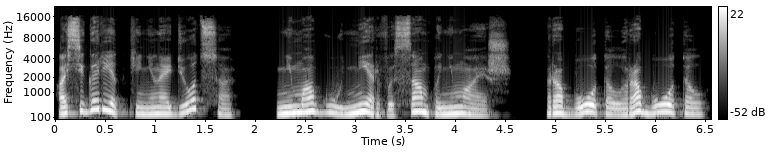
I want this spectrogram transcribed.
а сигаретки не найдется?» «Не могу, нервы, сам понимаешь. Работал, работал».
